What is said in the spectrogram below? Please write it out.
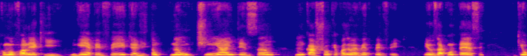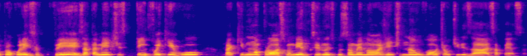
como eu falei aqui, ninguém é perfeito e a gente não, não tinha a intenção, nunca achou que ia fazer um evento perfeito. Erros acontecem, o que eu procurei ver é exatamente quem foi que errou, para que numa próxima, mesmo que seja numa exposição menor, a gente não volte a utilizar essa peça.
